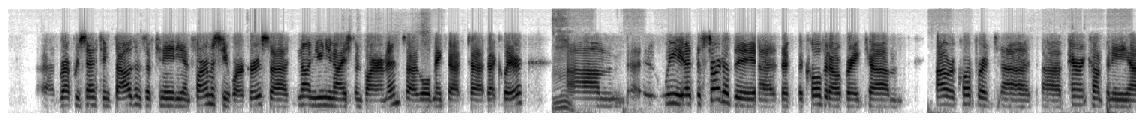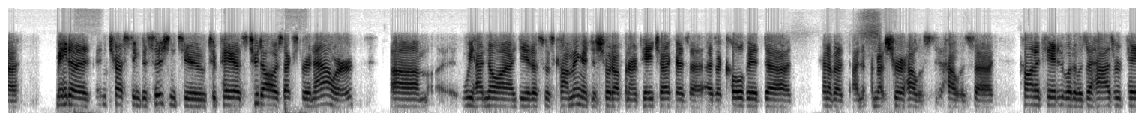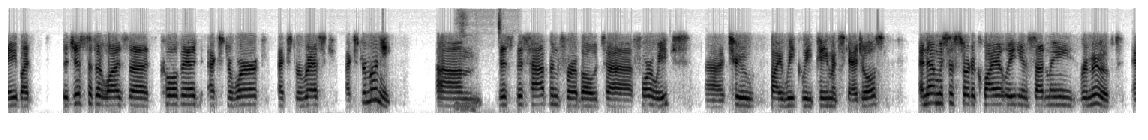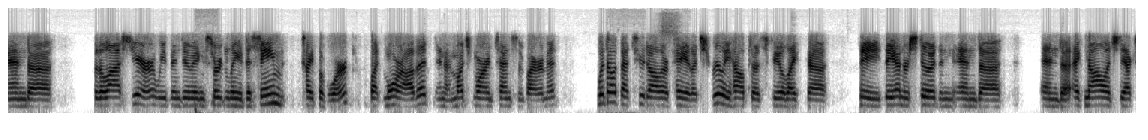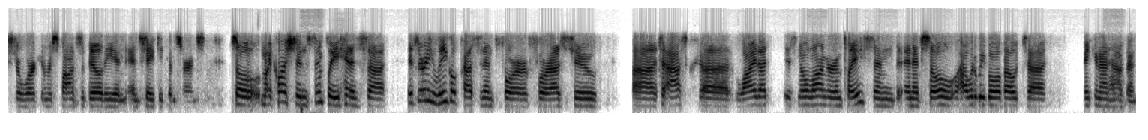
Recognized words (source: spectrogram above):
representing thousands of Canadian pharmacy workers, uh, non-unionized environment. I will make that uh, that clear. Um, uh, we at the start of the uh, the, the COVID outbreak, um, our corporate uh, uh, parent company uh, made an interesting decision to to pay us two dollars extra an hour. Um, we had no idea this was coming. It just showed up in our paycheck as a as a COVID uh, kind of a. I'm not sure how it was how it was uh, connotated, whether it was a hazard pay, but the gist of it was uh, COVID, extra work, extra risk, extra money. Um, this this happened for about uh, four weeks, uh, two biweekly payment schedules, and then was just sort of quietly and suddenly removed. And uh, for the last year, we've been doing certainly the same type of work, but more of it in a much more intense environment, without that two dollar pay, which really helped us feel like uh, they they understood and and uh, and uh, acknowledged the extra work and responsibility and, and safety concerns. So my question simply is: uh, Is there any legal precedent for for us to uh, to ask uh, why that is no longer in place, and and if so, how would we go about uh, making that happen?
